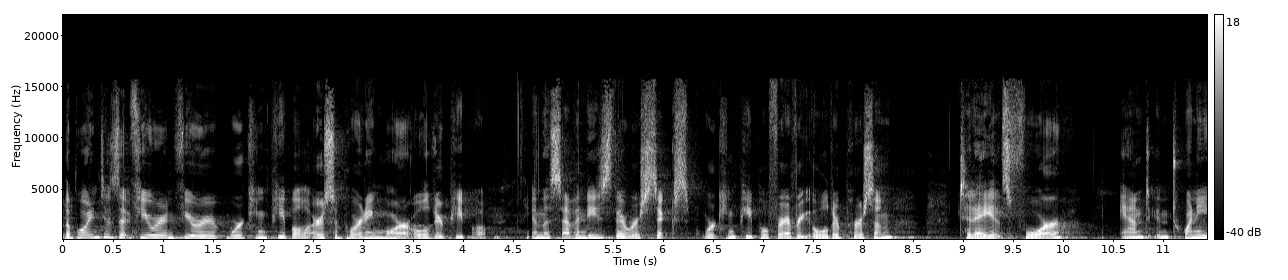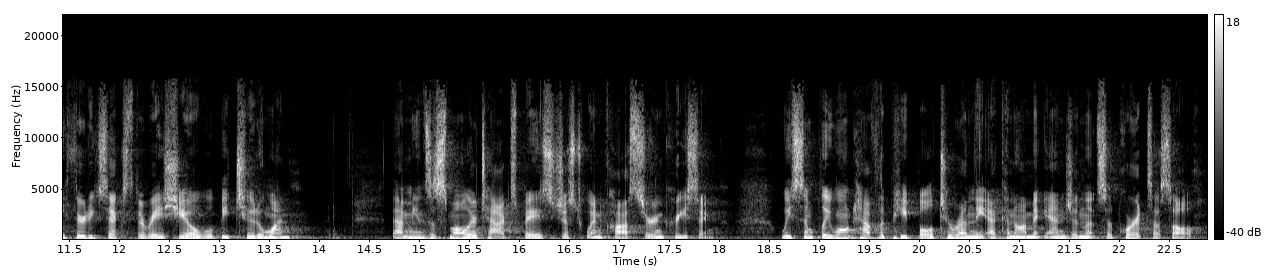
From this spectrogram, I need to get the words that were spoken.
The point is that fewer and fewer working people are supporting more older people. In the 70s, there were six working people for every older person. Today, it's four, and in 2036, the ratio will be two to one. That means a smaller tax base just when costs are increasing. We simply won't have the people to run the economic engine that supports us all.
